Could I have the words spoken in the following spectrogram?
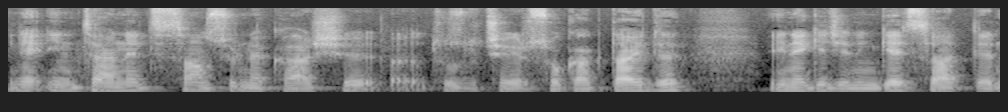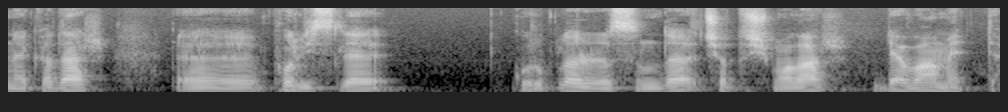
yine internet sansürüne karşı e, Tuzluçayır sokaktaydı. Yine gecenin geç saatlerine kadar e, polisle gruplar arasında çatışmalar devam etti.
